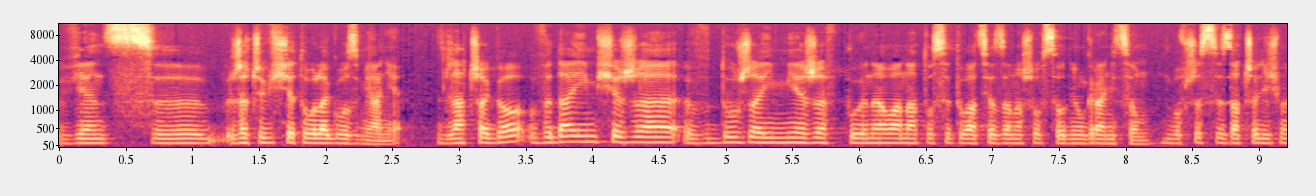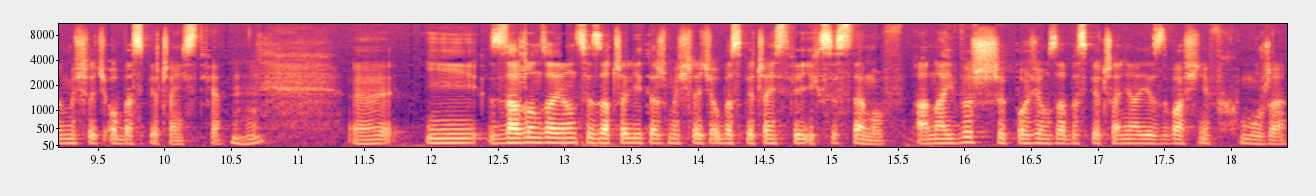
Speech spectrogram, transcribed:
więc e, rzeczywiście to uległo zmianie. Dlaczego? Wydaje mi się, że w dużej mierze wpłynęła na to sytuacja za naszą wschodnią granicą, bo wszyscy zaczęliśmy myśleć o bezpieczeństwie. Mhm. E, I zarządzający zaczęli też myśleć o bezpieczeństwie ich systemów, a najwyższy poziom zabezpieczenia jest właśnie w chmurze.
